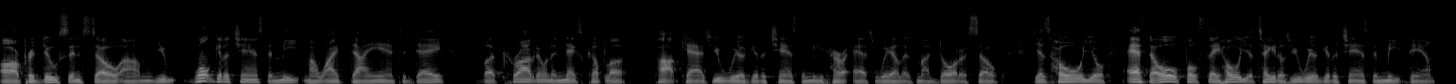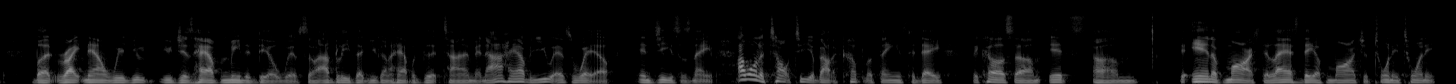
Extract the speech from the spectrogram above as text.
are producing. So um, you won't get a chance to meet my wife Diane today, but probably on the next couple of podcasts, you will get a chance to meet her as well as my daughter. So just hold your, as the old folks say, hold your taters. You will get a chance to meet them. But right now, we you you just have me to deal with. So I believe that you're going to have a good time, and I have you as well in Jesus' name. I want to talk to you about a couple of things today because um, it's um, the end of March, the last day of March of 2020.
